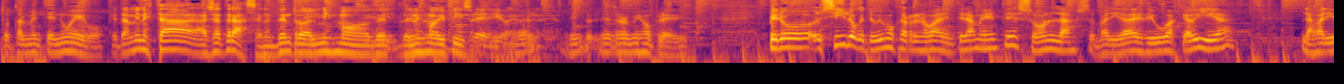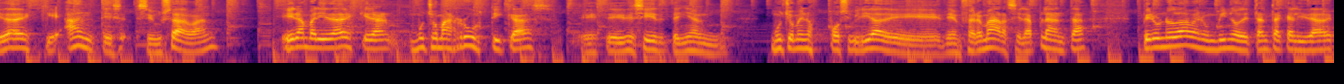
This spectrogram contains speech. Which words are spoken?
totalmente nuevo. Que también está allá atrás, dentro del mismo, del, mismo edificio. dentro, del mismo predio. Pero sí lo que tuvimos que renovar enteramente son las variedades de uvas que había. Las variedades que antes se usaban eran variedades que eran mucho más rústicas, este, es decir, tenían mucho menos posibilidad de, enfermarse la planta pero no daban un vino de tanta calidad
